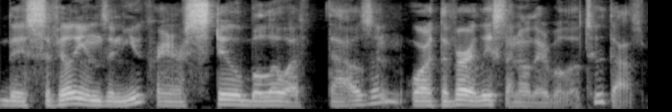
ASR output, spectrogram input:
the civilians in Ukraine are still below a thousand, or at the very least, I know they're below two thousand.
